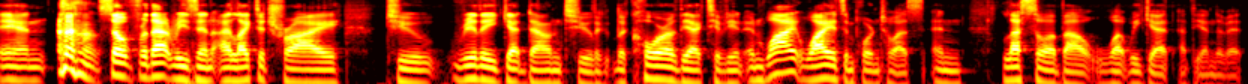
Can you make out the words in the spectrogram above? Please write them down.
And so for that reason, I like to try to really get down to the, the core of the activity and, and why why it's important to us, and less so about what we get at the end of it.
